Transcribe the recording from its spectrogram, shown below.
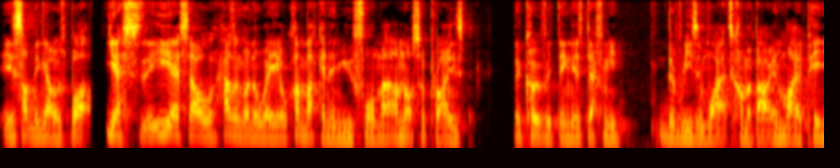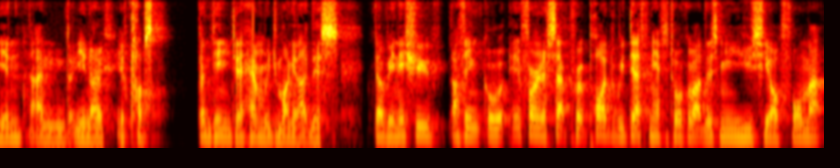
it's something else. But yes, the ESL hasn't gone away. It'll come back in a new format. I'm not surprised. The COVID thing is definitely the reason why it's come about, in my opinion. And, you know, if clubs continue to hemorrhage money like this, there'll be an issue. I think uh, for in a separate pod, we definitely have to talk about this new UCL format.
